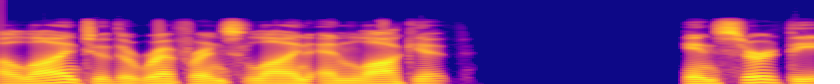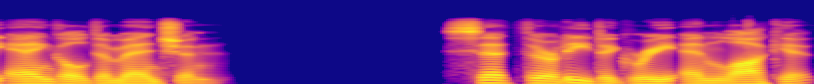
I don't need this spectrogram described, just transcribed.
Align to the reference line and lock it. Insert the angle dimension. Set 30 degree and lock it.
